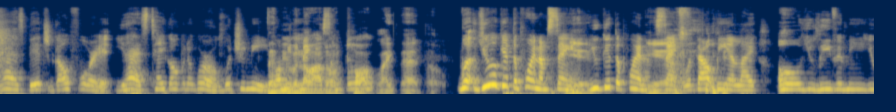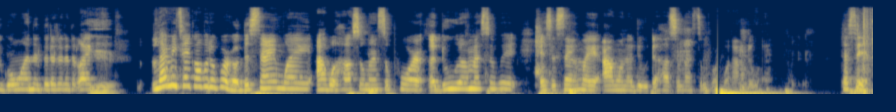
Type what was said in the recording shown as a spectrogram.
yes, bitch, go for it. Yes, take over the world. What you need? Let Want me to know make I you some don't food? talk like that though. Well, you get the point I'm saying. Yeah. You get the point I'm Yeah. saying without being like, oh, you leaving me, you going to da da da da. Like, yeah. let me take over the world. The same way I would hustle and support a dude I'm messing with, it's the same way I want a dude to hustle and support what I'm doing. That's it.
